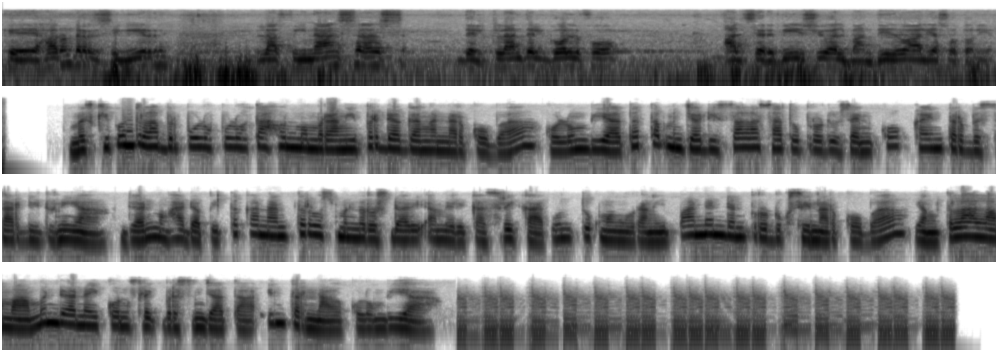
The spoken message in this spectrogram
que dejaron de recibir las finanzas del clan del Golfo al servicio del bandido alias Otoniel. Meskipun telah berpuluh-puluh tahun memerangi perdagangan narkoba, Kolombia tetap menjadi salah satu produsen kokain terbesar di dunia dan menghadapi tekanan terus-menerus dari Amerika Serikat untuk mengurangi panen dan produksi narkoba yang telah lama mendanai konflik bersenjata internal Kolombia.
